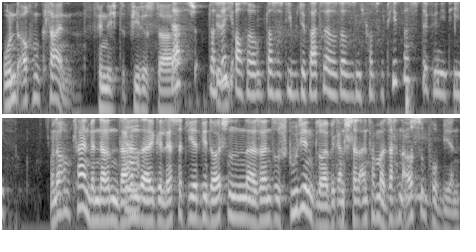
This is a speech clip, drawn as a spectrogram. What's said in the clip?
Und auch im Kleinen finde ich vieles da. Das, das sehe ich auch so. Das ist die Debatte, also dass es nicht konstruktiv ist, definitiv. Und auch im Kleinen, wenn darin, darin Ja. da gelästert wird, wir Deutschen äh, seien so studiengläubig, anstatt einfach mal Sachen auszuprobieren.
